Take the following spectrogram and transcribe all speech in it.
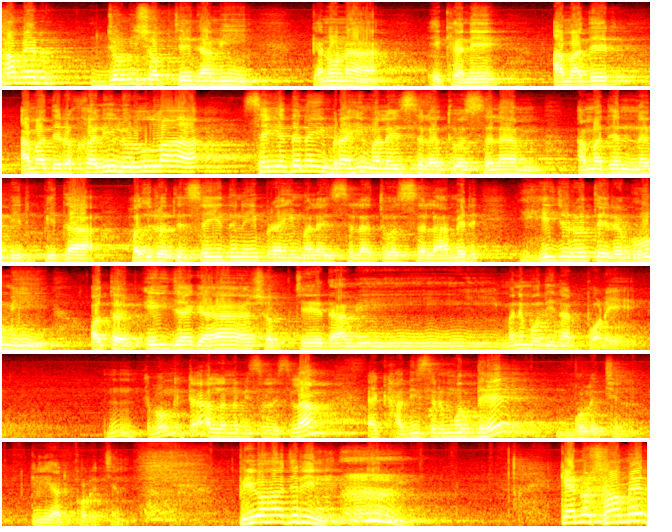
শামের জমি সবচেয়ে দামি। কেননা এখানে আমাদের আমাদের খলিলুল্লাহ সৈয়দনা ইব্রাহিম আলাইসালাতাম আমাদের নবীর পিতা হজরত সৈয়দনা ইব্রাহিম আলাইসালাতামের হিজরতের ভূমি, অতএব এই জায়গা সবচেয়ে দামি মানে মদিনার পরে। এবং এটা আল্লাহ নবী সাল্লাহ ইসলাম এক হাদিসের মধ্যে বলেছেন, ক্লিয়ার করেছেন। প্রিয় হাজরিন কেন শামের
